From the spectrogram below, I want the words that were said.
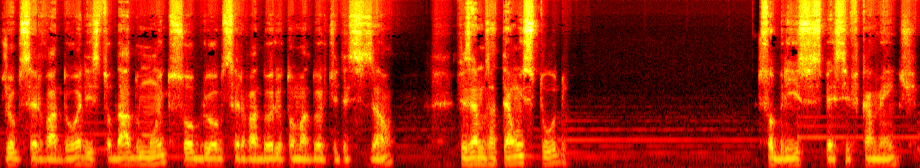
de observador e estudado muito sobre o observador e o tomador de decisão. Fizemos até um estudo sobre isso especificamente.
